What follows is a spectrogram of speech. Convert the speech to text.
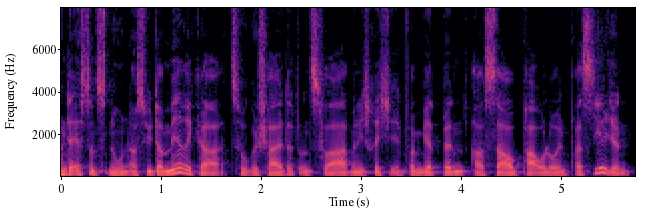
und er ist uns nun aus Südamerika zugeschaltet, und zwar, wenn ich richtig informiert bin, aus Sao Paulo in Brasilien.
